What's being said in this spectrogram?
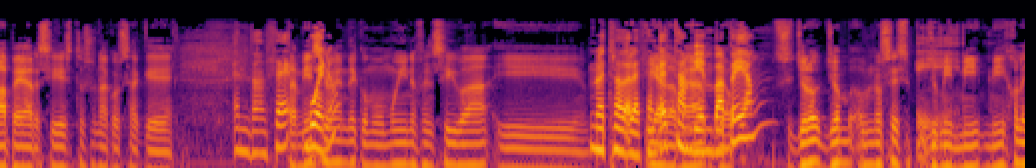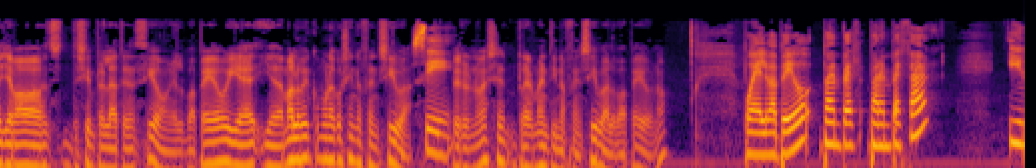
Va a pegar, sí, esto es una cosa que Entonces, también bueno, se vende como muy inofensiva y... nuestros adolescentes y además, también vapean. Yo, no sé, si- yo- mi, mi- mi hijo le llamaba siempre la atención el vapeo y, y además lo ven como una cosa inofensiva. Sí. Pero no es realmente inofensiva el vapeo, ¿no? Pues el vapeo, para, empe- para empezar, y,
